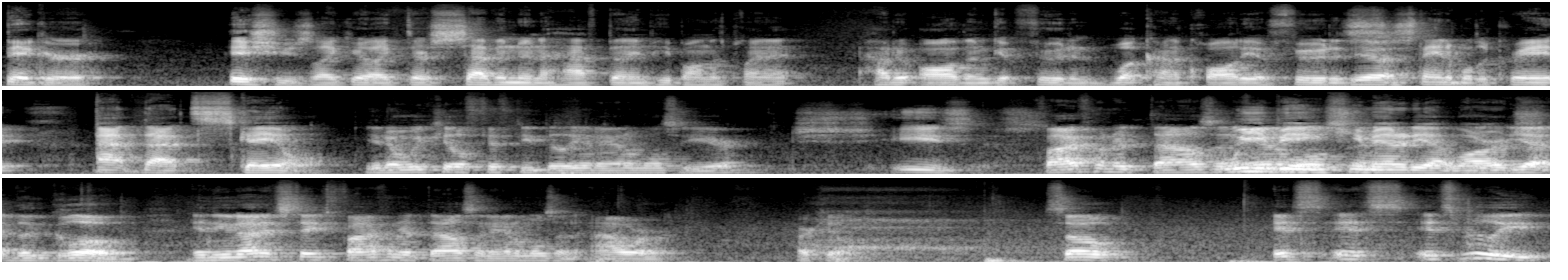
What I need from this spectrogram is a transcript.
bigger issues like you're like there's seven and a half billion people on this planet how do all of them get food and what kind of quality of food is Yeah. sustainable to create at that scale You know, we kill 50 billion animals a year. jesus 500,000 we being humanity at large Yeah, the globe. In the United States, 500,000 animals an hour are killed. So it's it's it's really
